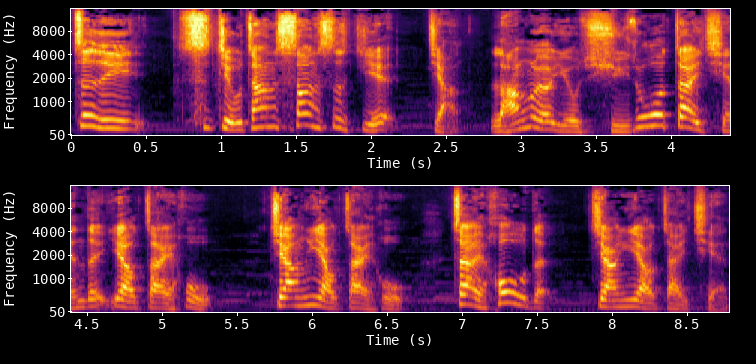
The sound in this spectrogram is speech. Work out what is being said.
这里十九章三十节讲，然而有许多在前的要在后，将要在后；在后的将要在前。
